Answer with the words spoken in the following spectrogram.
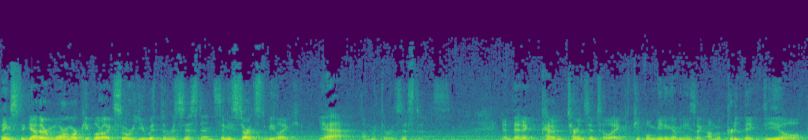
things together, more and more people are like, So are you with the resistance? And he starts to be like, Yeah, I'm with the resistance. And then it kind of turns into like people meeting him, and he's like, I'm a pretty big deal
